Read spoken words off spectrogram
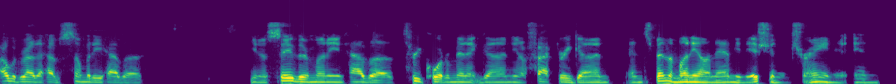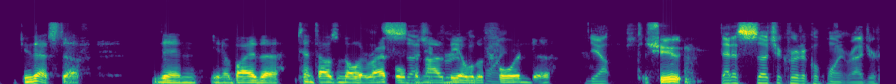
I would rather have somebody have a you know, save their money and have a three quarter minute gun, you know, factory gun and spend the money on ammunition and train and do that stuff than, you know, buy the $10,000 rifle but not be able to point. afford to, yep. to shoot. That is such a critical point, Rodger.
